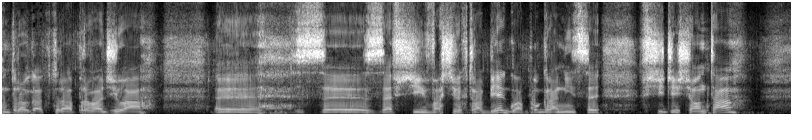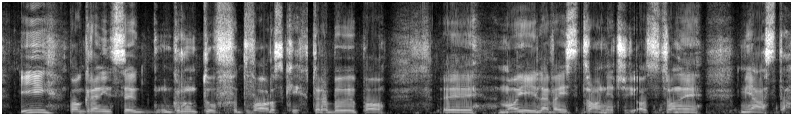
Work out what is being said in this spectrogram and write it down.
droga, która prowadziła e, z, ze wsi, właściwie która biegła po granicy wsi Dziesiąta i po granicy gruntów dworskich, które były po e, mojej lewej stronie, czyli od strony miasta.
